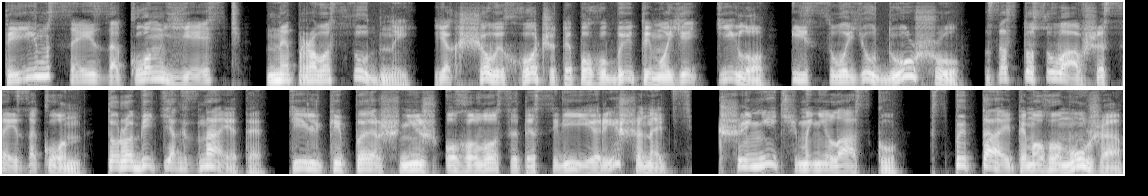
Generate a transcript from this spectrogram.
Тим цей закон єсть неправосудний. Якщо ви хочете погубити моє тіло і свою душу, застосувавши цей закон, то робіть, як знаєте, тільки перш ніж оголосити свій рішенець, чиніть мені ласку, спитайте мого мужа,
